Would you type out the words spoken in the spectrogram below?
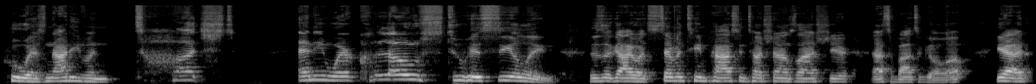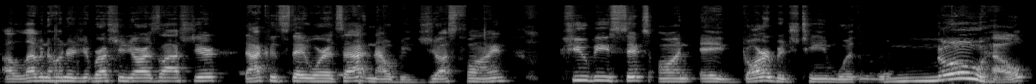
who has not even touched anywhere close to his ceiling. This is a guy who had 17 passing touchdowns last year. That's about to go up. He had 1,100 rushing yards last year. That could stay where it's at, and that would be just fine. QB six on a garbage team with no help.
